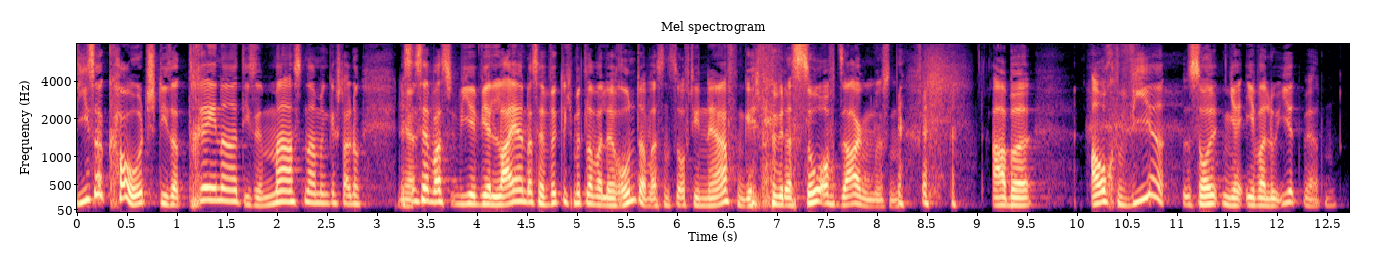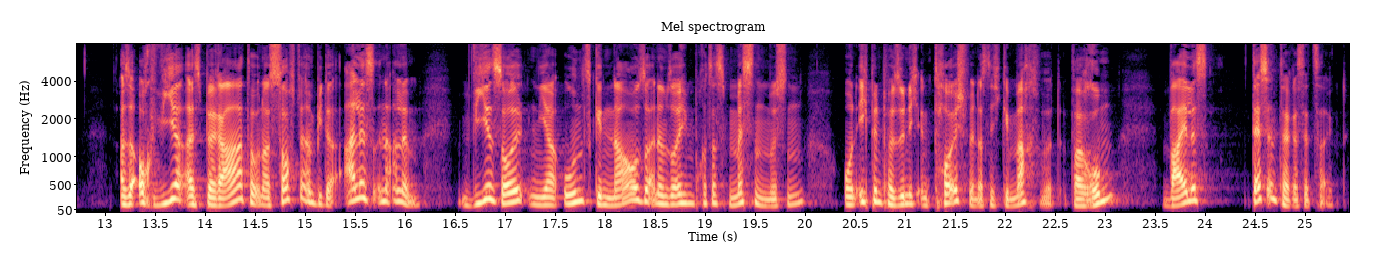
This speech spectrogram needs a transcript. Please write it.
dieser Coach, dieser Trainer, diese Maßnahmengestaltung, das Ja. ist ja was, wir, wir leiern das ja wirklich mittlerweile runter, was uns so auf die Nerven geht, weil wir das so oft sagen müssen. Aber auch wir sollten ja evaluiert werden. Also auch wir als Berater und als Softwareanbieter, alles in allem, wir sollten ja uns genauso an einem solchen Prozess messen müssen. Und ich bin persönlich enttäuscht, wenn das nicht gemacht wird. Warum? Weil es Desinteresse zeigt.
